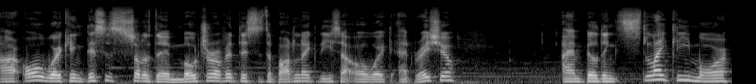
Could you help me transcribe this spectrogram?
are all working. This is sort of the motor of it. This is the bottleneck. These are all worked at ratio. I am building slightly more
